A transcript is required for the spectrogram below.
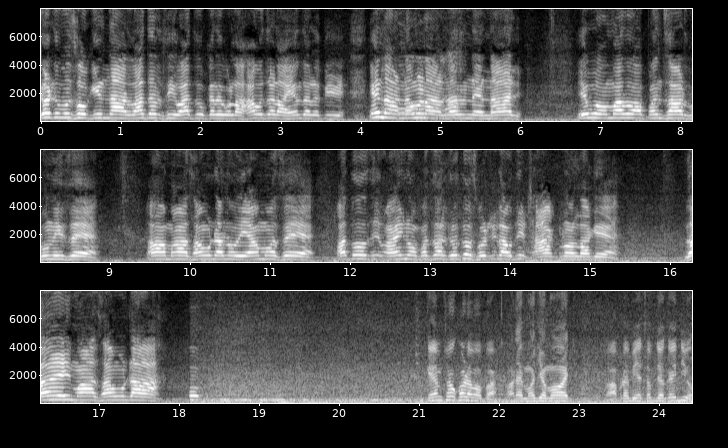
ગઢ મૂસો ગિરનાર વાદળથી વાતો કરે ઓલા હાવદળા હેંદર પીવે. એના નમણા નર ને નાર. એવો અમારો આ પંસાળ ભૂમિ છે. આ મા સાઉંડાનો યામો છે. આ તો આઈનો પસાર જોતો સોટીલા સુધી ઠાક ન લાગે. જય મા સાઉંડા કેમ છો ખોડા બાપા? અરે મોજે મોજ આપણે બે શબ્દ કહી દો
